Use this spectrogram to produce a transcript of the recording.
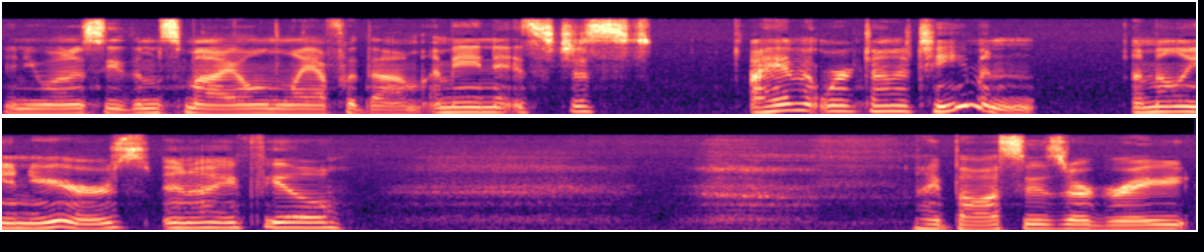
And you want to see them smile and laugh with them. I mean, it's just, I haven't worked on a team in a million years. And I feel my bosses are great.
